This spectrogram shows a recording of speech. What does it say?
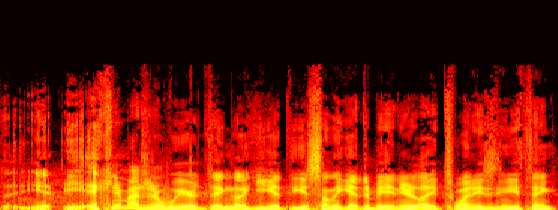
Can you imagine a weird thing like you get you suddenly get to be in your late twenties and you think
